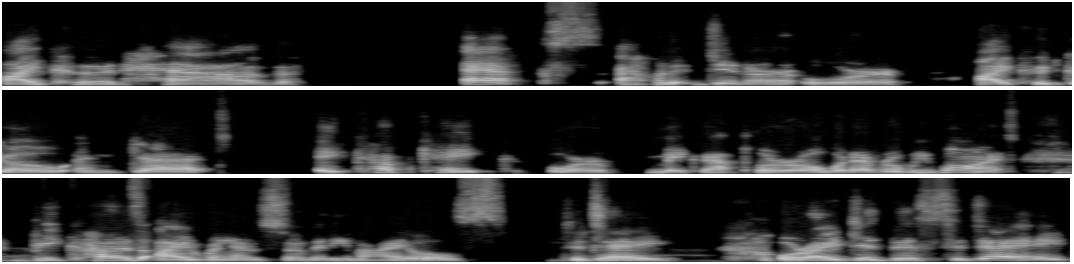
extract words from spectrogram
I could have X out at dinner, or I could go and get a cupcake or make that plural, whatever we want, yeah. because I ran so many miles today. Yeah or I did this today.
